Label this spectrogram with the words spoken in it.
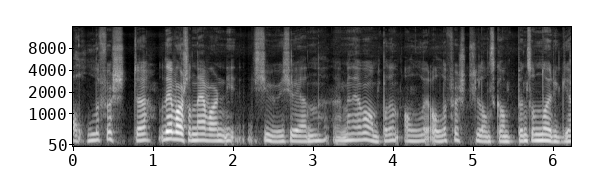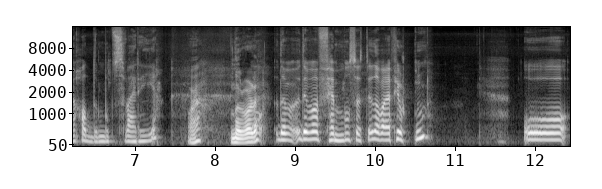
aller første Det var sånn da jeg var ni- 20-21. Men jeg var med på den aller, aller første landskampen som Norge hadde mot Sverige. Oh ja. Når var det? Det, det var 75. Da var jeg 14. Og,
